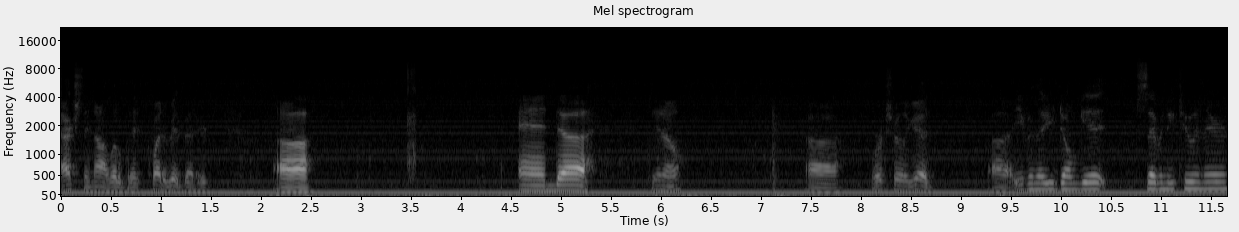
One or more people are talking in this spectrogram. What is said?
actually not a little bit, quite a bit better. Uh, and, you know, works really good. Even though you don't get 72 in there,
